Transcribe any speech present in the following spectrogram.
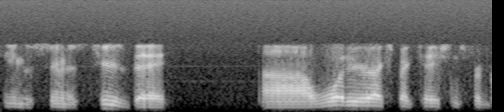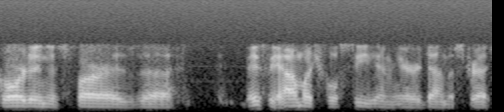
the team as soon as Tuesday. Uh, what are your expectations for Gordon as far as uh, basically how much we'll see him here down the stretch?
